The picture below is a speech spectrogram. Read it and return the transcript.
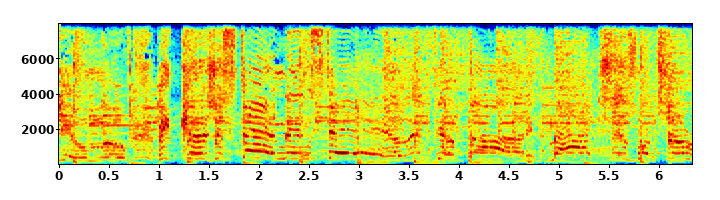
you move because you're standing still. If your body matches what you're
